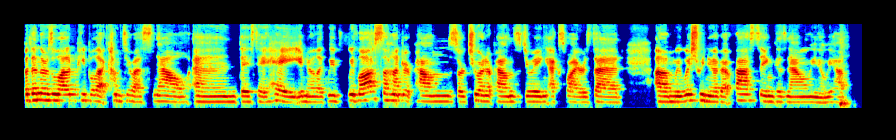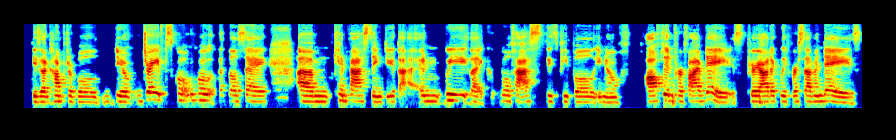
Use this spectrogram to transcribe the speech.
But then there's a lot of people that come to us now and they say hey you know like we've we lost 100 pounds or 200 pounds doing x y or z. Um, we wish we knew about fasting because now you know we have these uncomfortable you know drapes quote unquote that they'll say um, can fasting do that? And we like will fast these people you know often for five days periodically for seven days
